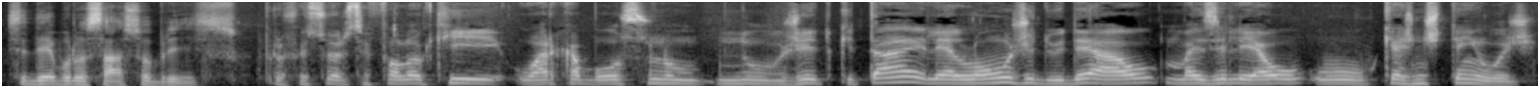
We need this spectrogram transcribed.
se debruçar sobre isso. Professor, você falou que o arcabouço, no, no jeito que está, ele é longe do ideal, mas ele é o, o, que a gente tem hoje.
